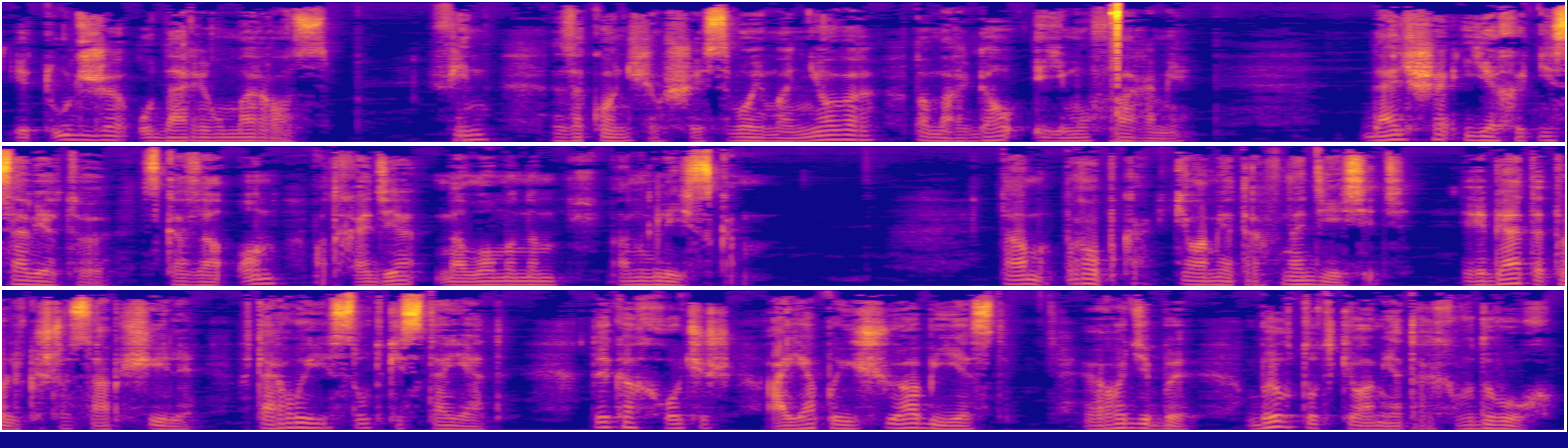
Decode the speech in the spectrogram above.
и тут же ударил мороз. Финн, закончивший свой маневр, поморгал ему фарами. «Дальше ехать не советую», — сказал он, подходя на ломаном английском. «Там пробка километров на десять. Ребята только что сообщили, вторые сутки стоят. Ты как хочешь, а я поищу объезд. Вроде бы был тут километрах в двух.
